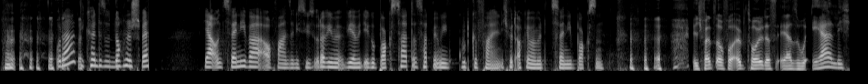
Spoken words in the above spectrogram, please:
Oder? Die könnte so noch eine Schwester. Ja, und Svenny war auch wahnsinnig süß, oder? Wie, wie er mit ihr geboxt hat, das hat mir irgendwie gut gefallen. Ich würde auch gerne mal mit Svenny boxen. Ich fand es auch vor allem toll, dass er so ehrlich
